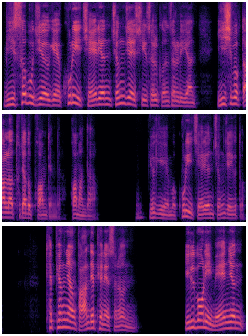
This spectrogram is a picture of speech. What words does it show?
미 서부 지역의 구리 재련 정제 시설 건설을 위한 20억 달러 투자도 포함된다. 포함한다. 여기에 뭐 구리 재련 정제 이것도 태평양 반대편에서는 일본이 매년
